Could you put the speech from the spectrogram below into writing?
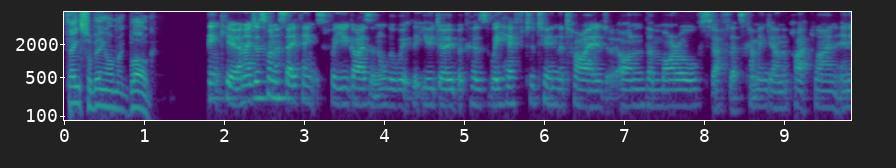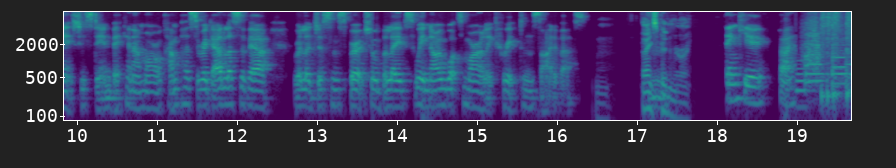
thanks for being on McBlog. Thank you. And I just want to say thanks for you guys and all the work that you do because we have to turn the tide on the moral stuff that's coming down the pipeline and actually stand back in our moral compass, regardless of our religious and spiritual beliefs. We know what's morally correct inside of us. Mm. Thanks, mm. Ben Murray. Thank you. Bye.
